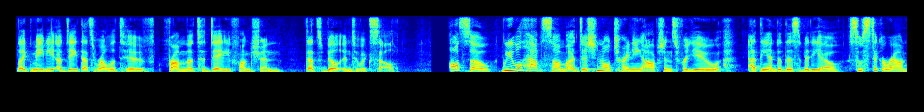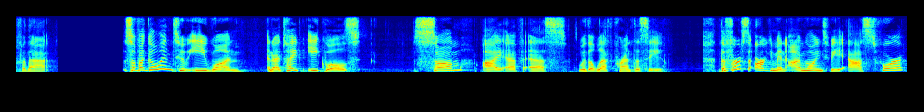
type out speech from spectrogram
like maybe a date that's relative from the today function that's built into Excel. Also, we will have some additional training options for you at the end of this video, so stick around for that. So if I go into E1 and I type equals sum IFS with a left parenthesis, the first argument I'm going to be asked for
